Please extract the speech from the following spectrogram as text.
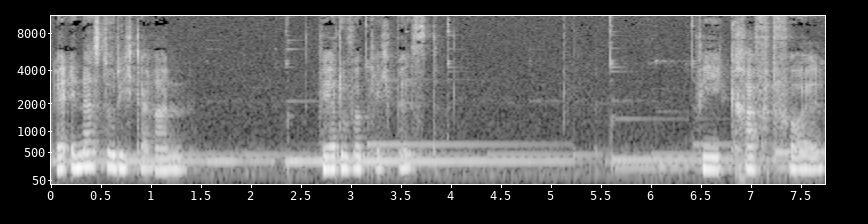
Erinnerst du dich daran, wer du wirklich bist? Wie kraftvoll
